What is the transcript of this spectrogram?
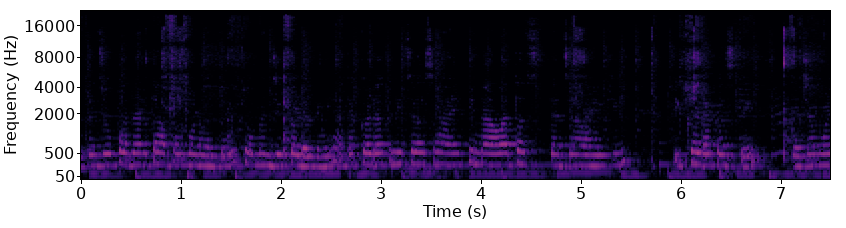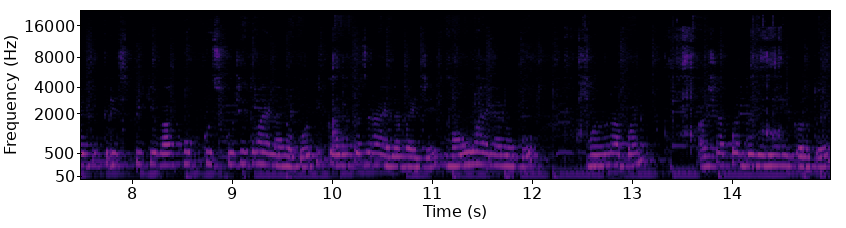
आता जो पदार्थ आपण बनवतो तो म्हणजे कडकणी. आता कडकणीचं असं आहे की नावातच त्याचं आहे की ती कडक असते. त्याच्यामुळे ती क्रिस्पी किंवा खूप खुसखुशीत व्हायला नको ती कडकच राहायला पाहिजे मऊ व्हायला नको. म्हणून आपण अशा पद्धतीने हे करतोय.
